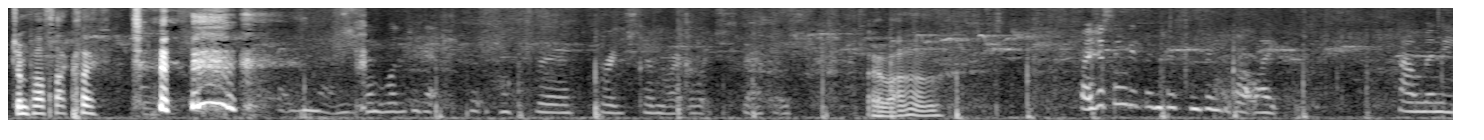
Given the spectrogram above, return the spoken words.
jump off that cliff. And once you get past the bridge, then we're at the witch's staircase. Oh wow. I just think it's interesting to think about like how many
